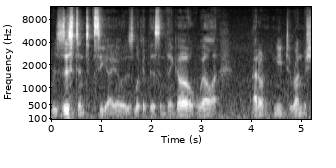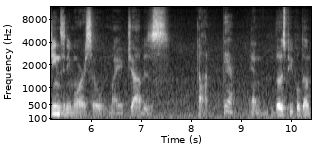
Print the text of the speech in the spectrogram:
resistant CIOs look at this and think, oh, well, I don't need to run machines anymore, so my job is gone. Yeah. And those people don't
